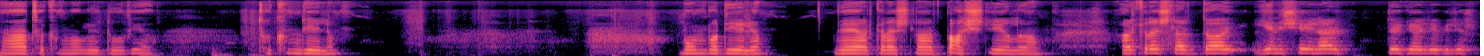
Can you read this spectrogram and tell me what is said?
Ha takımlı oluyor doğru ya. Takım diyelim. Bomba diyelim. Ve arkadaşlar başlayalım. Arkadaşlar daha yeni şeyler de gelebilir.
